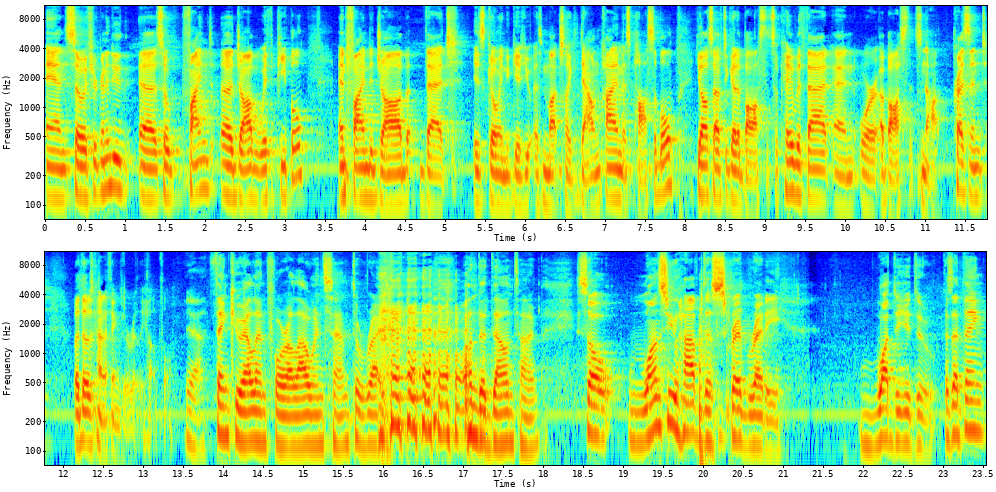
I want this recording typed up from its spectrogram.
And so if you're going to do, uh, so find a job with people and find a job that is going to give you as much like downtime as possible. You also have to get a boss that's okay with that and or a boss that's not present. But those kind of things are really helpful. Yeah. Thank you, Ellen, for allowing Sam to write on the downtime. So once you have the script ready, what do you do? Because I think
